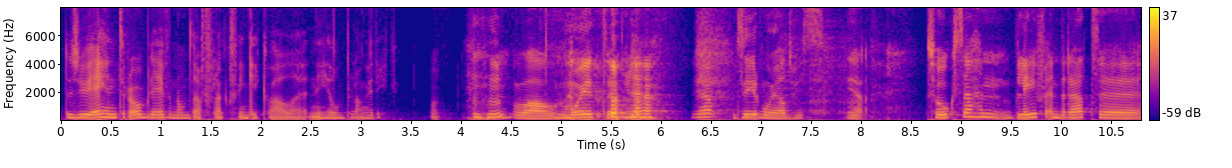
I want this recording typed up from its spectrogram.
dus je eigen trouw blijven op dat vlak vind ik wel uh, een heel belangrijk. Mm -hmm. Wauw. Mooie tip. ja. ja, zeer mooi advies. Ja. Ik zou ook zeggen, blijf inderdaad uh,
